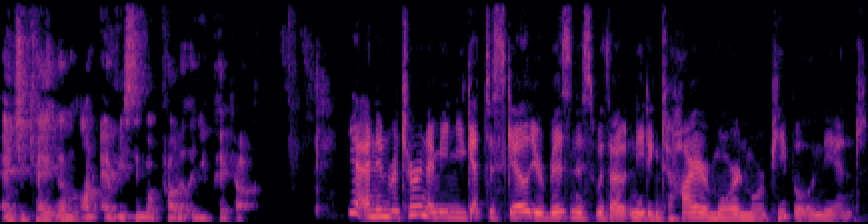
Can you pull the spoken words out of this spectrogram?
educate them on every single product that you pick up. Yeah, and in return, I mean, you get to scale your business without needing to hire more and more people in the end.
